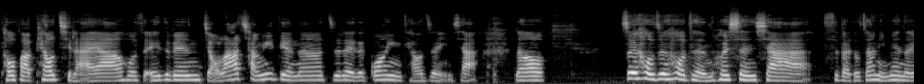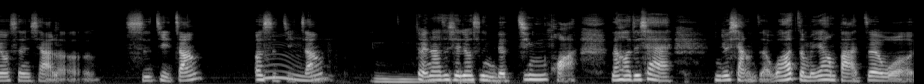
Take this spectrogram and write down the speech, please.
头发飘起来啊，或者诶这边脚拉长一点啊之类的光影调整一下，然后最后最后可能会剩下四百多张里面呢，又剩下了十几张、二十几张。嗯，对，那这些就是你的精华。然后接下来你就想着，我要怎么样把这我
